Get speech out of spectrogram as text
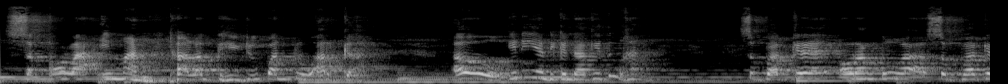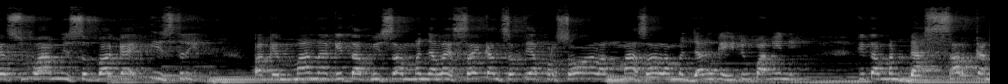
Sekolah iman dalam kehidupan keluarga. Oh, ini yang dikendaki Tuhan. Sebagai orang tua, sebagai suami, sebagai istri, Bagaimana kita bisa menyelesaikan setiap persoalan, masalah menjalani kehidupan ini. Kita mendasarkan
